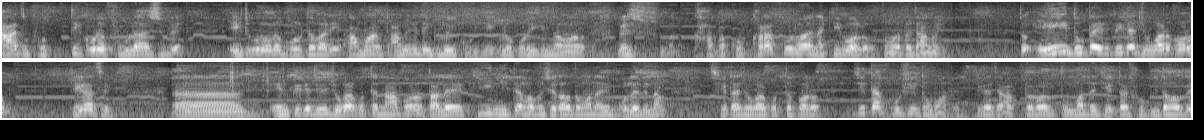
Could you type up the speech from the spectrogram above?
গাছ ভর্তি করে ফুল আসবে, এইটুকু তোমাদের বলতে পারি। আমার, আমি কিন্তু এগুলোই করি, এগুলো করেই কিন্তু আমার বেশ মানে খারাপ, খুব খারাপ ফুল হয় না, কি বলো? তোমরা তো জানোই। তো এই দুটো এনপিকে জোগাড় করো। ঠিক আছে? এনপিকে যদি জোগাড় করতে না পারো, তাহলে কি নিতে হবে সেটাও তোমাদের আমি বলে দিলাম। সেটা জোগাড় করতে পারো। যেটা খুশি তোমাদের, ঠিক আছে? আফটার অল তোমাদের যেটা সুবিধা হবে,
